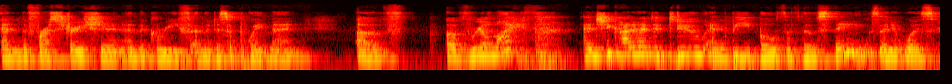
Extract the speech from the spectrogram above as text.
and the frustration and the grief and the disappointment of of real life. And she kind of had to do and be both of those things. And it was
